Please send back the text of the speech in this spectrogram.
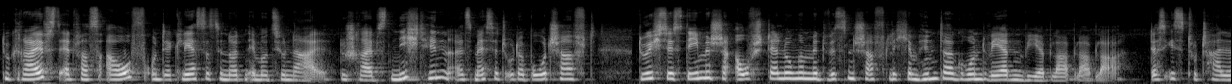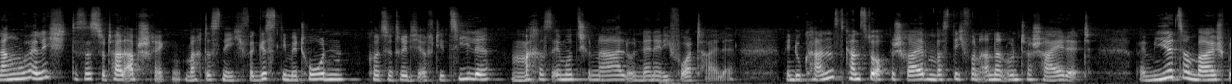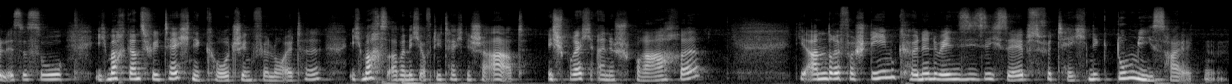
Du greifst etwas auf und erklärst es den Leuten emotional. Du schreibst nicht hin als Message oder Botschaft, durch systemische Aufstellungen mit wissenschaftlichem Hintergrund werden wir bla bla bla. Das ist total langweilig, das ist total abschreckend. Mach das nicht. Vergiss die Methoden, konzentriere dich auf die Ziele, mach es emotional und nenne die Vorteile. Wenn du kannst, kannst du auch beschreiben, was dich von anderen unterscheidet. Bei mir zum Beispiel ist es so, ich mache ganz viel Technik-Coaching für Leute, ich mache es aber nicht auf die technische Art. Ich spreche eine Sprache, die andere verstehen können, wenn sie sich selbst für Technik-Dummies halten.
